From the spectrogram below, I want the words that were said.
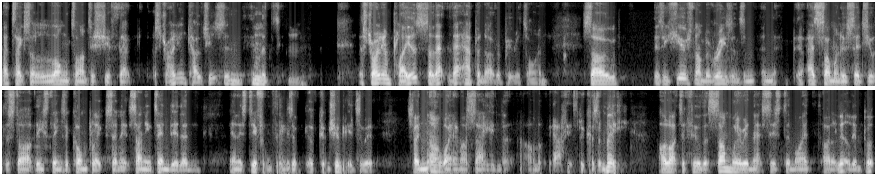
that takes a long time to shift that Australian coaches and in, in mm. the mm. Australian players. So that that happened over a period of time. So there's a huge number of reasons, and, and as someone who said to you at the start, these things are complex and it's unintended, and and it's different things have, have contributed to it. So no way am I saying that I'm yeah, it's because of me. I like to feel that somewhere in that system I, I had a little input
